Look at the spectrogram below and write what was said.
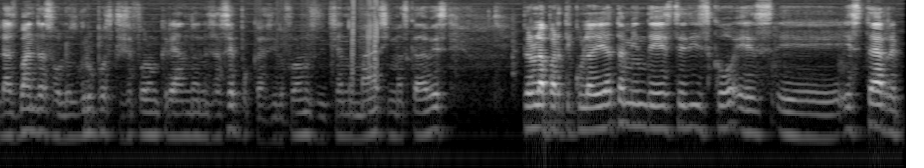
las bandas o los grupos que se fueron creando en esas épocas y lo fueron utilizando más y más cada vez. Pero la particularidad también de este disco es esta rep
